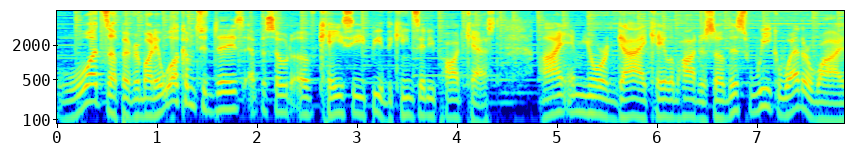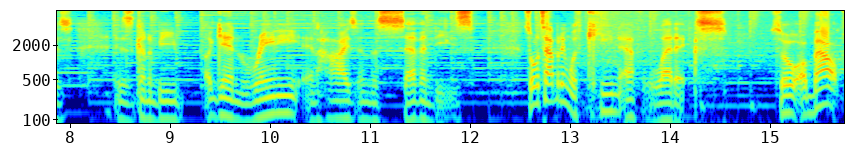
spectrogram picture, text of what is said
What's up, everybody? Welcome to today's episode of KCP, the Keene City Podcast. I am your guy, Caleb Hodges. So, this week, weather wise, is going to be again rainy and highs in the 70s. So, what's happening with Keene Athletics? So, about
